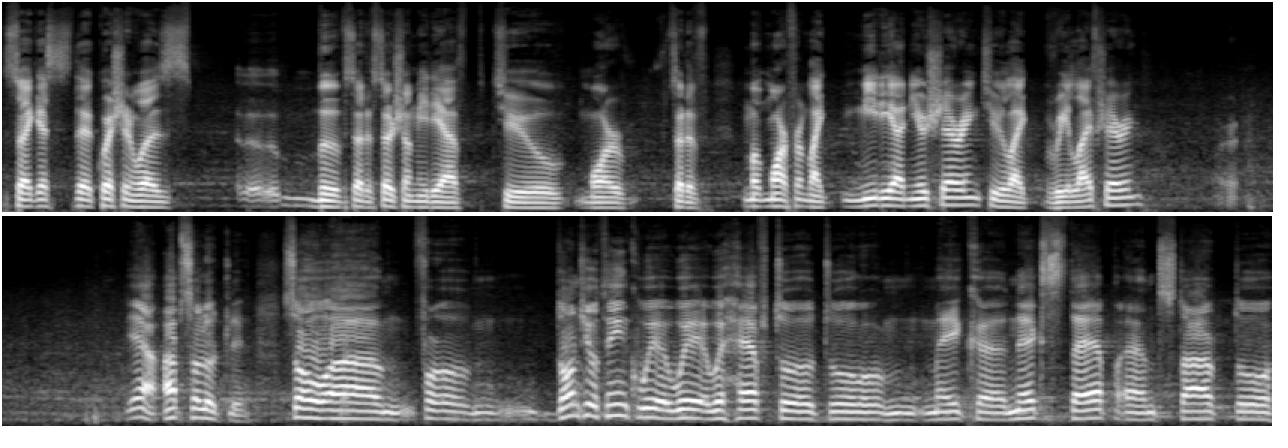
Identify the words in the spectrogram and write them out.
So I guess the question was uh, move sort of social media to more sort of m- more from like media news sharing to like real life sharing? Yeah, absolutely. So, um, for don't you think we, we, we have to to make a next step and start to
